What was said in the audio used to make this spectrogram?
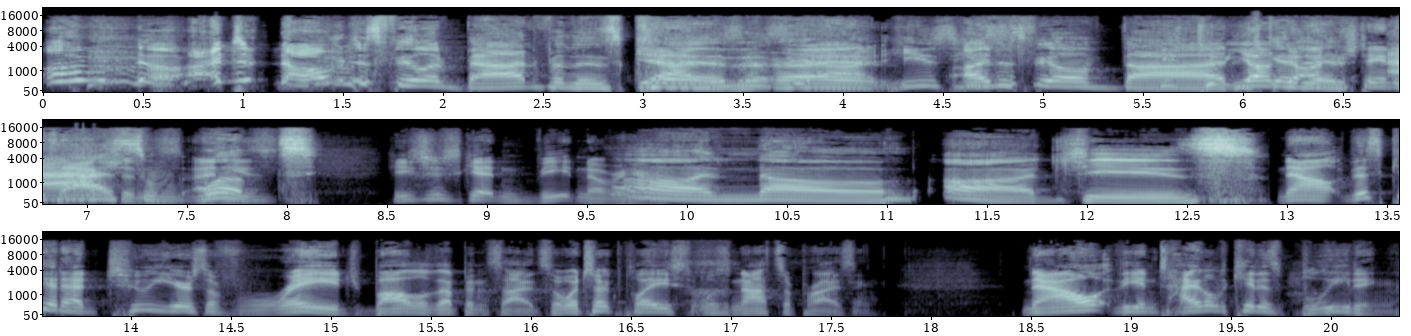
Oh no! I just no. I'm just feeling bad for this kid. Yeah, this is- yeah, right? he's- I just feel bad. too young to understand his ass actions, and he's- He's just getting beaten over here. Oh no! Oh jeez. Now, this kid had two years of rage bottled up inside, so what took place was not surprising. Now, the entitled kid is bleeding,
